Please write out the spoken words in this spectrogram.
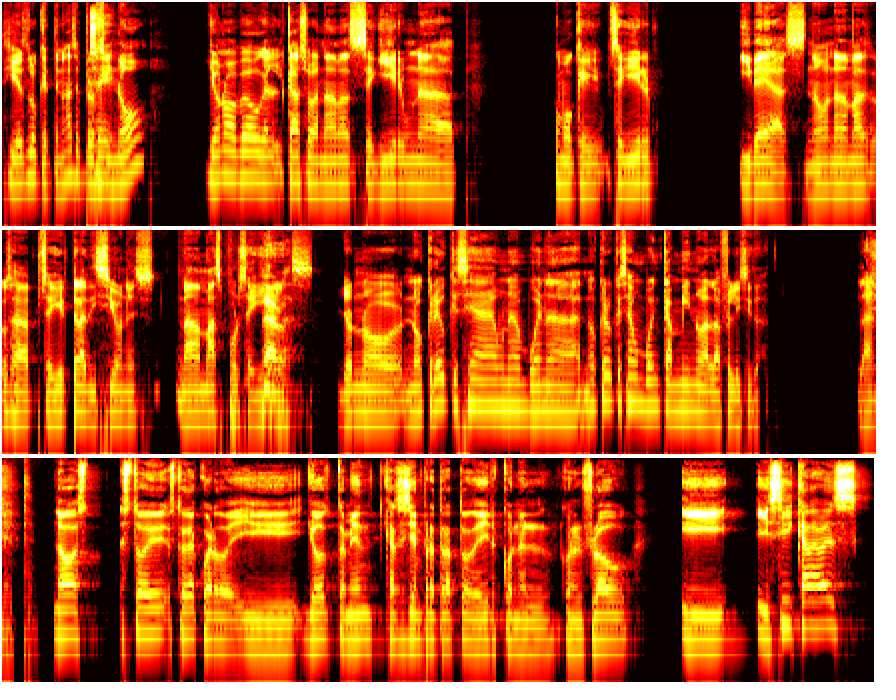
Si es lo que te nace. Pero Sí. si no, yo no veo el caso de nada más seguir una. Como que seguir ideas, ¿no? Nada más, o sea, seguir tradiciones, nada más por seguirlas. Yo no, no creo que sea una buena. No creo que sea un buen camino a la felicidad. La neta. No, es- estoy, estoy de acuerdo. Y yo también casi siempre trato de ir con el, con el flow. Y, y sí, cada vez,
